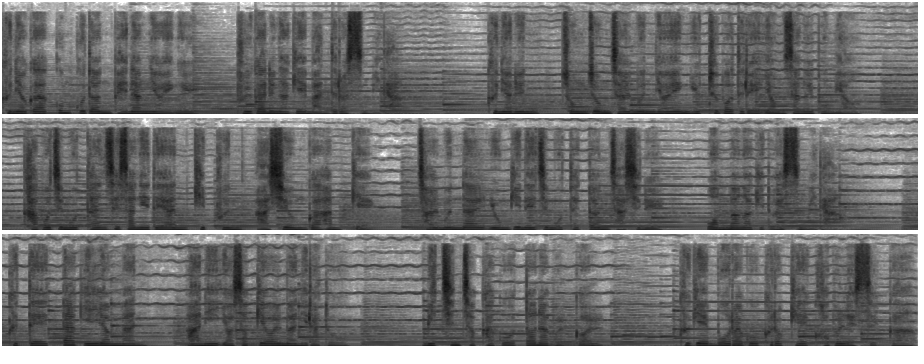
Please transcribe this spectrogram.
그녀가 꿈꾸던 배낭여행을 불가능하게 만들었습니다. 그녀는 종종 젊은 여행 유튜버들의 영상을 보며 가보지 못한 세상에 대한 깊은 아쉬움과 함께 젊은 날 용기 내지 못했던 자신을 원망하기도 했습니다. 그때 딱 1년만, 아니 6개월만이라도 미친 척하고 떠나볼 걸. 그게 뭐라고 그렇게 겁을 냈을까?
